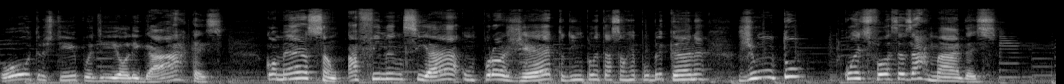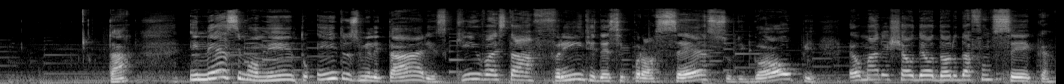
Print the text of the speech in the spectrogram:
outros tipos de oligarcas, começam a financiar um projeto de implantação republicana junto com as Forças Armadas. Tá? E nesse momento, entre os militares, quem vai estar à frente desse processo de golpe é o Marechal Deodoro da Fonseca,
